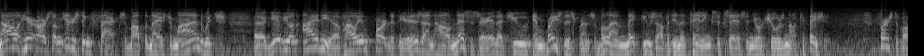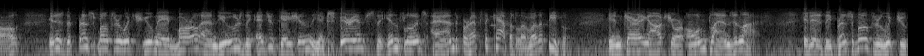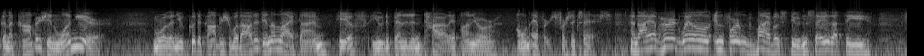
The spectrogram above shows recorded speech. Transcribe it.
Now, here are some interesting facts about the mastermind which uh, give you an idea of how important it is and how necessary that you embrace this principle and make use of it in attaining success in your chosen occupation. First of all, it is the principle through which you may borrow and use the education, the experience, the influence, and perhaps the capital of other people in carrying out your own plans in life. It is the principle through which you can accomplish in one year more than you could accomplish without it in a lifetime if you depended entirely upon your own efforts for success. And I have heard well-informed Bible students say that the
